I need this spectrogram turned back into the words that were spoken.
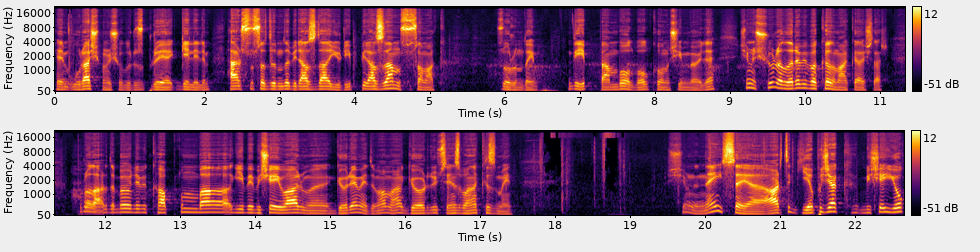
Hem uğraşmamış oluruz buraya gelelim. Her susadığımda biraz daha yürüyüp biraz daha mı susamak zorundayım deyip ben bol bol konuşayım böyle. Şimdi şuralara bir bakalım arkadaşlar. Buralarda böyle bir kaplumbağa gibi bir şey var mı göremedim ama gördüyseniz bana kızmayın. Şimdi neyse ya artık yapacak bir şey yok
